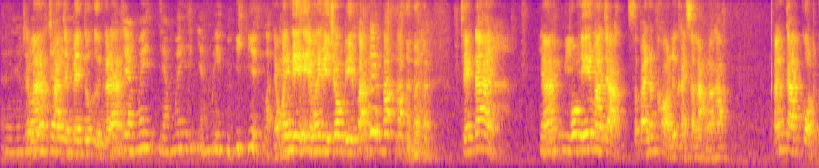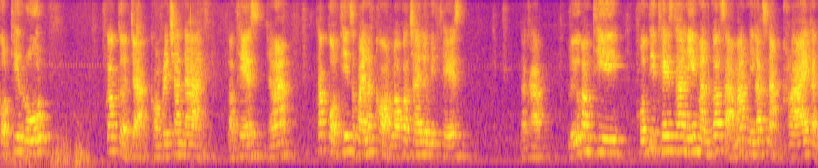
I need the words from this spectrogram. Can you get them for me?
เออยังใช่ไหมโล่งใจอาจจะเป็นตัวอื่นก็ได้ ยังไม่ยังไม่ยังไม่มีอะไรยังไม่มียังไม่มีโชคดีไปเช็คได้ยังนะไม่มีพวกนี้มาจากสไปนัลคอร์หรือไขสันหลังแล้วครับนั้นการกดกดที่รูทก็เกิดจาก compression ได้ เราเทสใช่ไหม ถ้ากดที่สไปนัลคอร์ดเราก็ใช้ limit test นะครับ หรือบางทีคนที่เทสท่านี้มันก็สามารถมีลักษณะคล้ายกัน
